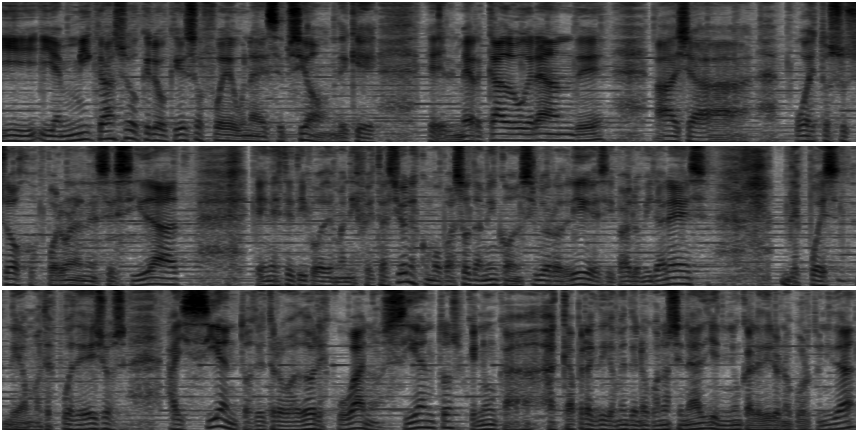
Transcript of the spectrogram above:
Y, en mi caso creo que eso fue una excepción, de que el mercado grande haya puesto sus ojos por una necesidad en este tipo de manifestaciones, como pasó también con Silvio Rodríguez y Pablo Milanés. Después, digamos, después de ellos hay cientos de trovadores cubanos, cientos que nunca acá prácticamente no conoce nadie ni nunca le dieron oportunidad.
